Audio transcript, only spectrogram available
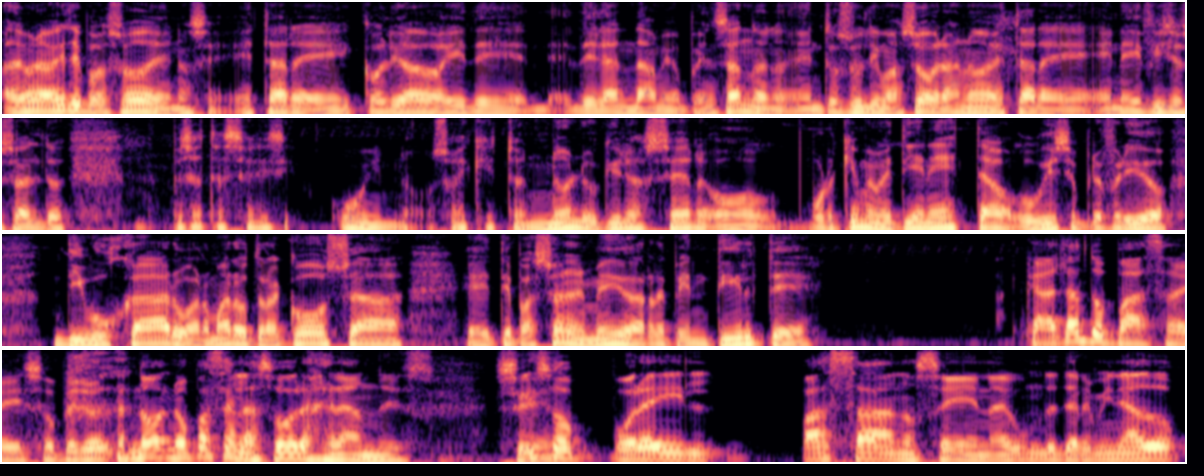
¿Alguna vez te pasó de, no sé, estar eh, colgado ahí de- de- del andamio, pensando en, en tus últimas horas, ¿no? De estar eh, en edificios altos. Empezaste a hacer y decir, uy, no, ¿sabes que esto no lo quiero hacer? ¿O por qué me metí en esta? ¿Hubiese preferido dibujar o armar otra cosa? Eh, ¿Te pasó en el medio de arrepentirte? Cada tanto pasa eso, pero no, no pasa en las obras grandes. Sí. Eso por ahí pasa, no sé, en algún determinado.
